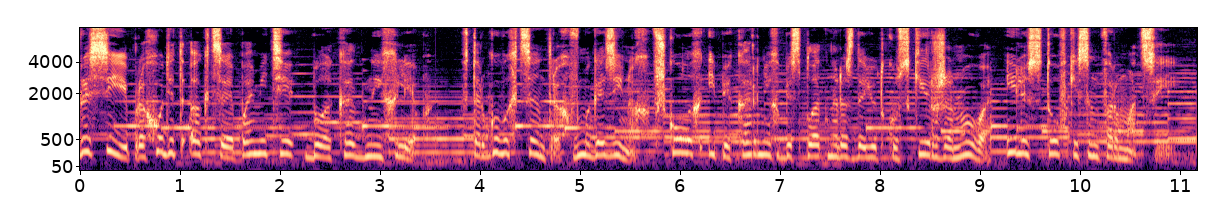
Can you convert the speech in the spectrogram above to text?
России проходит акция памяти «Блокадный хлеб». В торговых центрах, в магазинах, в школах и пекарнях бесплатно раздают куски ржаного и листовки с информацией.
